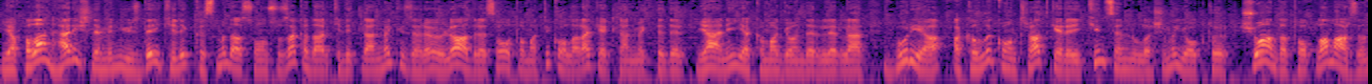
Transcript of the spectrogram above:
Yapılan her işlemin %2'lik kısmı da sonsuza kadar kilitlenmek üzere ölü adrese otomatik olarak eklenmektedir. Yani yakıma gönderilirler. Buraya akıllı kontrat gereği kimsenin ulaşımı yoktur. Şu anda toplam arzın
